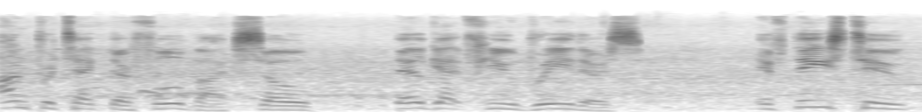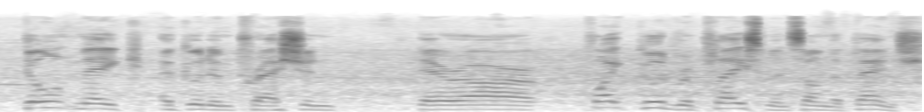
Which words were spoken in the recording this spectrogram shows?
and protect their fullbacks, so they'll get few breathers. If these two don't make a good impression, there are quite good replacements on the bench.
